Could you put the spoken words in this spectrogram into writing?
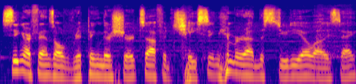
seeing our fans all ripping their shirts off and chasing him around the studio while he sang.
